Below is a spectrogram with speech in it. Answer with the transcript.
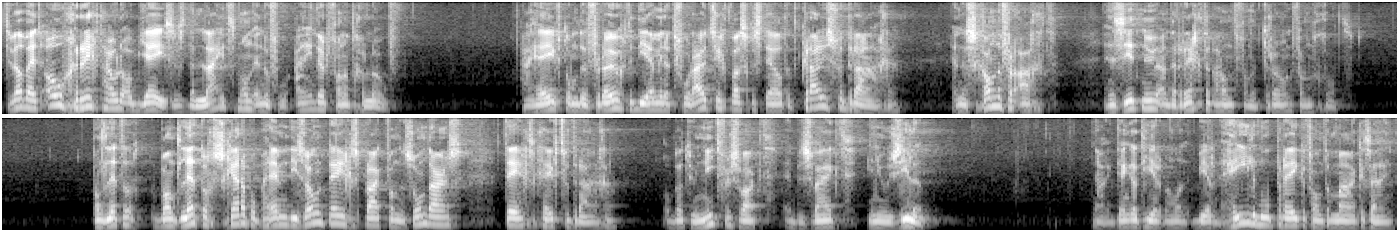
Terwijl wij het oog gericht houden op Jezus, de leidsman en de voleinder van het geloof. Hij heeft om de vreugde die hem in het vooruitzicht was gesteld, het kruis verdragen en de schande veracht en zit nu aan de rechterhand van de troon van God. Want let, want let toch scherp op hem die zo'n tegenspraak van de zondaars tegen zich heeft verdragen, opdat u niet verzwakt en bezwijkt in uw zielen. Nou, ik denk dat hier weer een heleboel preken van te maken zijn.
